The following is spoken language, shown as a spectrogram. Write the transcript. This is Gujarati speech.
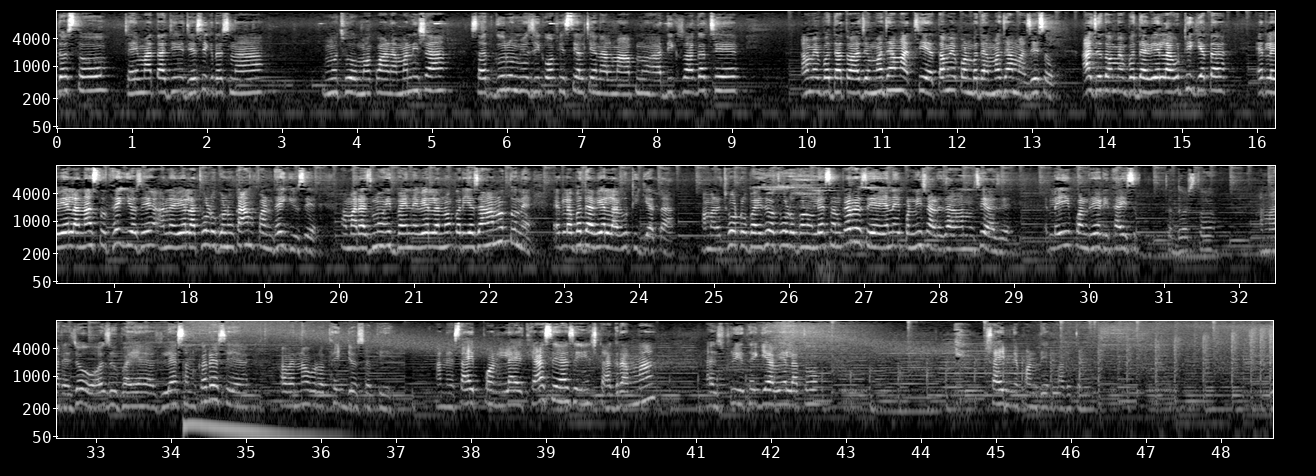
દોસ્તો, જય માતાજી, જય શ્રી કૃષ્ણ. હું છું મકવાણા મનીષા, સદગુરુ મ્યુઝિક ઓફિશિયલ ચેનલમાં આપનું હાર્દિક સ્વાગત છે. અમે બધા તો આજે મજામાં છીએ. તમે પણ બધા મજામાં જશો આજે તો અમે બધા વેલા ઉઠી ગયા હતા, એટલે વેલા નાસ્તો થઈ ગયો છે અને વેલા થોડું ઘણું કામ પણ થઈ ગયું છે. અમારા મોહિતભાઈ મોહિતભાઈને વેલા નોકરીએ જવાનું હતું ને, એટલે બધા વેલા ઉઠી ગયા હતા. અમારા છોટું ભાઈ જો થોડું ઘણું લેસન કરે છે, એને પણ નિશાળે જવાનું છે આજે. એટલે એ પણ રેડી થાય છે. તો દોસ્તો અમારે જો અજુભાઈ લેસન કરે છે હવે નવરો થઈ ગયો છે તે અને સાહેબ પણ લાઈવ થયા છે આજે ઇન્સ્ટાગ્રામમાં આજ ફ્રી થઈ ગયા વહેલા તો. સાહેબને પણ દેખાડે તમે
